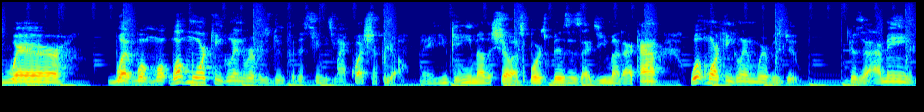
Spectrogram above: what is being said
where what, what what more can Glenn Rivers do for this team is my question for y'all. And you can email the show at sportsbusiness at gmail.com. What more can Glenn Rivers do? Because I mean,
